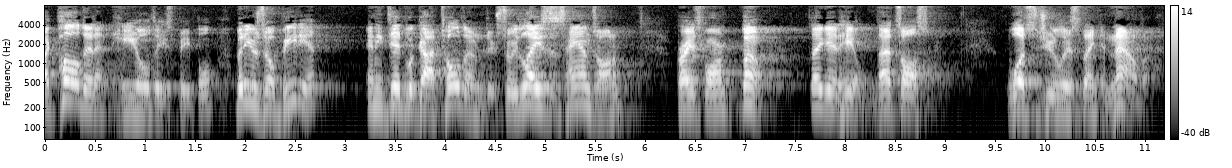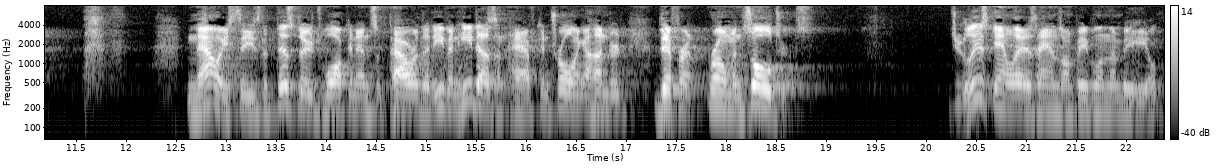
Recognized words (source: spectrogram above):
Like, Paul didn't heal these people, but he was obedient and he did what God told him to do. So he lays his hands on them, prays for them, boom, they get healed. That's awesome. What's Julius thinking now, though? now he sees that this dude's walking in some power that even he doesn't have, controlling a hundred different Roman soldiers. Julius can't lay his hands on people and then be healed.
